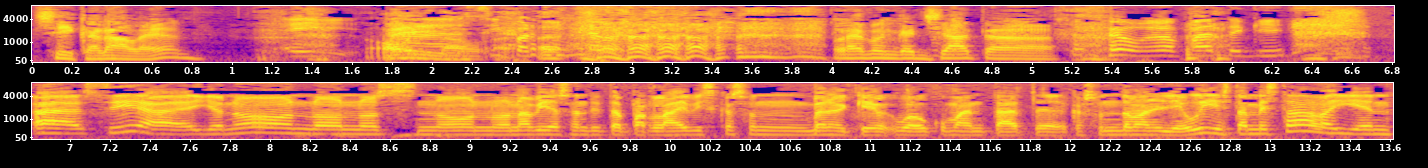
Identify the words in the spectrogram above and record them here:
Sí, Caral, eh? Ei, Oh, uh, no. sí, perdoneu. L'hem enganxat a... M'heu agafat aquí. Uh, sí, uh, jo no no, no, no, no n'havia sentit a parlar, he vist que són, bueno, que ho heu comentat, eh, que són de Manlleu, i també estava veient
